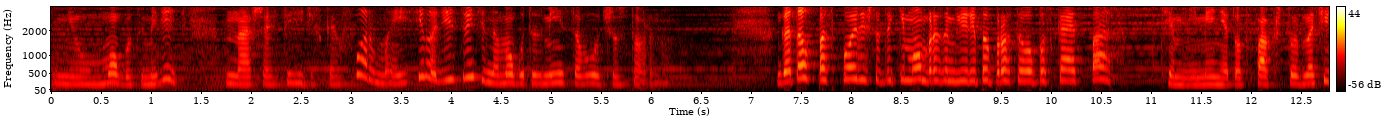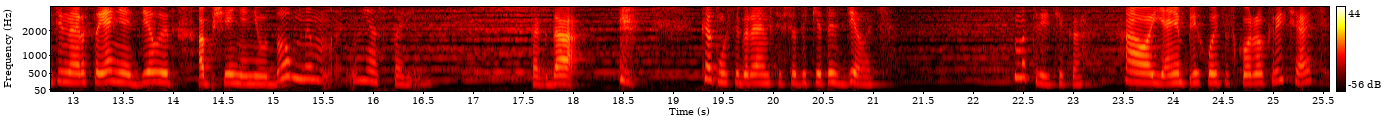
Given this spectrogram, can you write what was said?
не могут умереть, наша физическая форма и сила действительно могут измениться в лучшую сторону. Готов поспорить, что таким образом Юрипе просто выпускает пар. Тем не менее, тот факт, что значительное расстояние делает общение неудобным, неоспорим. Тогда как мы собираемся все-таки это сделать? Смотрите-ка, а о яме приходится скоро кричать.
